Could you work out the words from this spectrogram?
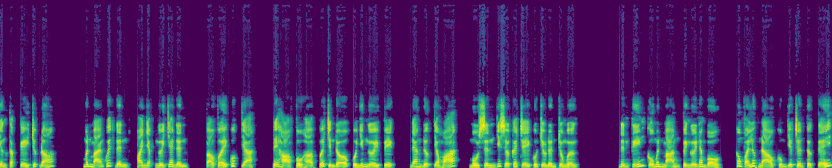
những thập kỷ trước đó. Minh Mạng quyết định hòa nhập người gia định vào với quốc gia để họ phù hợp với trình độ của những người Việt đang được giáo hóa, mưu sinh dưới sự cai trị của triều đình trung ương. Định kiến của Minh Mạng về người Nam Bộ không phải lúc nào cũng dựa trên thực tế,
